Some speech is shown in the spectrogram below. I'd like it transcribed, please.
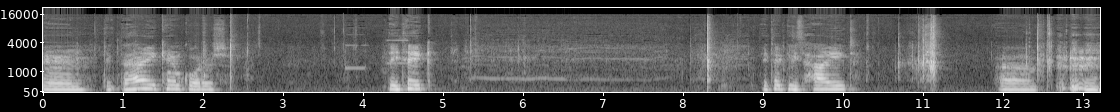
and the, Hi8 camcorders they take they take these Hi8 um,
